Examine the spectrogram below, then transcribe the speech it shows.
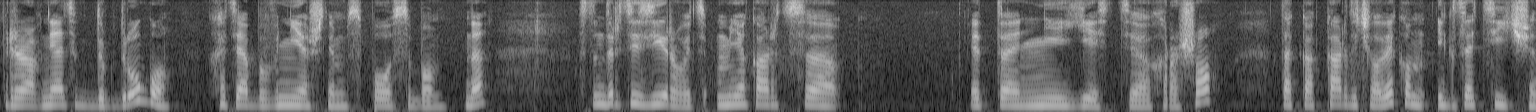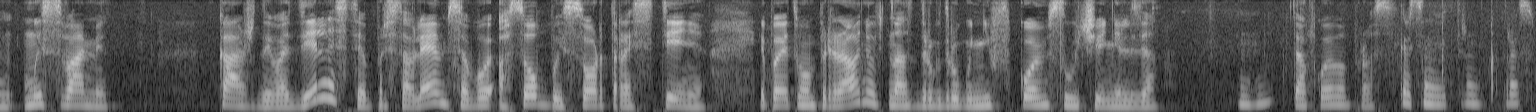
приравнять друг к другу, хотя бы внешним способом, да, стандартизировать. Мне кажется, это не есть э, хорошо, так как каждый человек, он экзотичен. Мы с вами каждый в отдельности представляем собой особый сорт растения. И поэтому приравнивать нас друг к другу ни в коем случае нельзя. Мгм. Такой вопрос. Кристина Викторовна, как раз.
